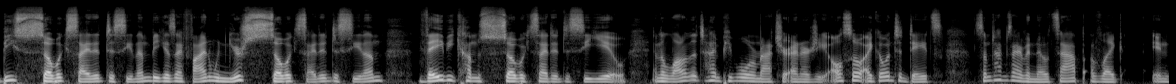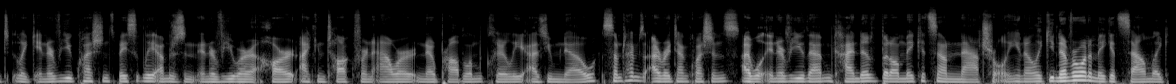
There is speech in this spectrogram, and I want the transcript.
Be so excited to see them because I find when you're so excited to see them, they become so excited to see you. And a lot of the time, people will match your energy. Also, I go into dates. Sometimes I have a notes app of like, in like interview questions basically. I'm just an interviewer at heart. I can talk for an hour, no problem, clearly, as you know. Sometimes I write down questions. I will interview them kind of, but I'll make it sound natural, you know? Like you never want to make it sound like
